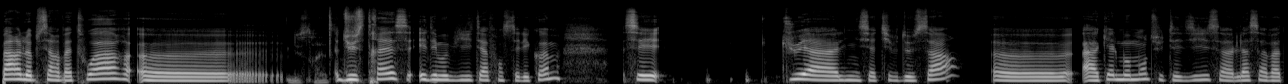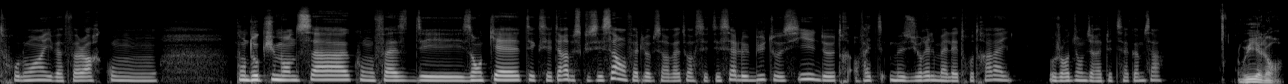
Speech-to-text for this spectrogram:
par l'Observatoire euh, du, stress. du, stress. et des mobilités à France Télécom. C'est tu es à l'initiative de ça. à quel moment tu t'es dit ça, là ça va trop loin, il va falloir qu'on qu'on documente ça, qu'on fasse des enquêtes, etc. Parce que c'est ça, en fait, l'observatoire. C'était ça le but aussi, de en fait, mesurer le mal-être au travail. Aujourd'hui, on dirait peut-être ça comme ça. Oui, alors,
